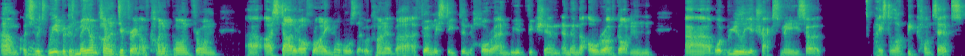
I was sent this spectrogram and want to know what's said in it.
Um, it's, Yeah. it's weird because me, I'm kind of different. I've kind of gone from uh, I started off writing novels that were kind of uh, firmly steeped in horror and weird fiction, and then the older I've gotten, uh, what really attracts me. So I used to love big concepts,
